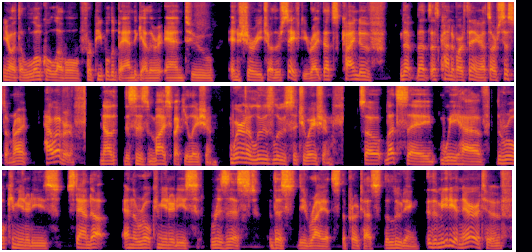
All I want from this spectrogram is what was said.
you know, at the local level, for people to band together and to ensure each other's safety. Right? That's kind of that, that that's kind of our thing. That's our system, right? However, now this is my speculation. We're in a lose lose situation. So let's say we have the rural communities stand up and the rural communities resist this the riots, the protests, the looting. The media narrative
